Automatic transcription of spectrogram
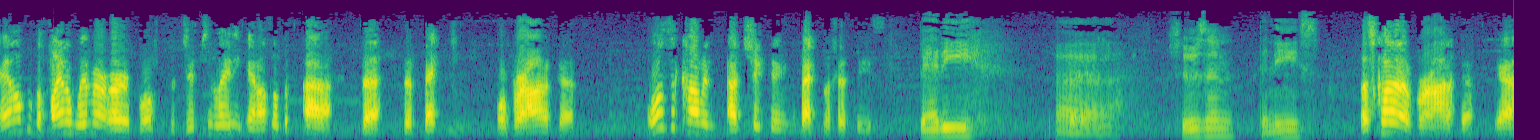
And also the final women are both the gypsy lady and also the uh the the Becky or Veronica. What was the common uh, chick thing back in the fifties? Betty, uh, Susan, Denise. Let's call her Veronica. Yeah,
